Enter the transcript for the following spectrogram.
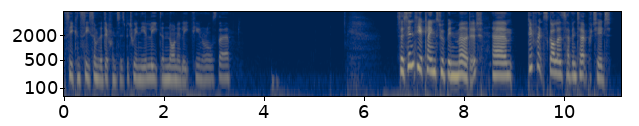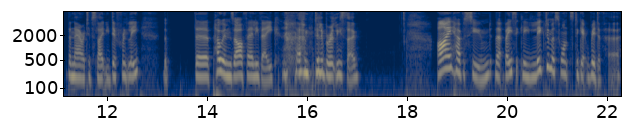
so you can see some of the differences between the elite and non elite funerals there. So Cynthia claims to have been murdered. Um, different scholars have interpreted the narrative slightly differently. The the poems are fairly vague, um, deliberately so. I have assumed that basically Lygdamus wants to get rid of her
